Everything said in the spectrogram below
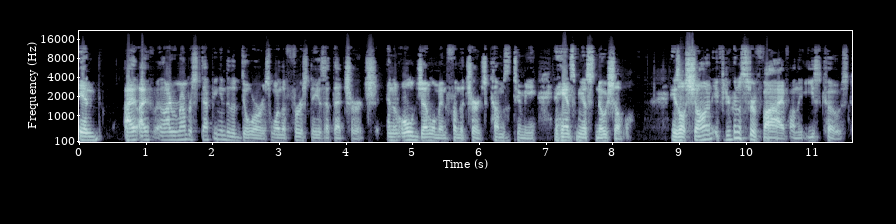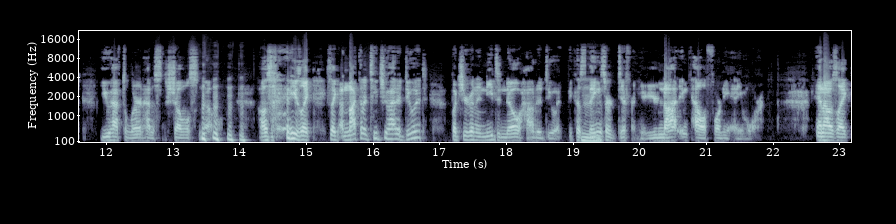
and I, I, I remember stepping into the doors one of the first days at that church and an old gentleman from the church comes to me and hands me a snow shovel He's like, Sean, if you're going to survive on the East Coast, you have to learn how to shovel snow. I was, he's like, he's like, I'm not going to teach you how to do it, but you're going to need to know how to do it because mm. things are different here. You're not in California anymore. And I was like,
